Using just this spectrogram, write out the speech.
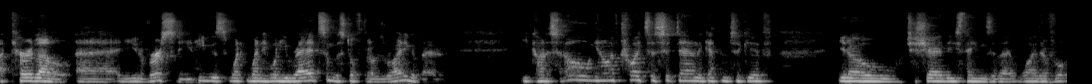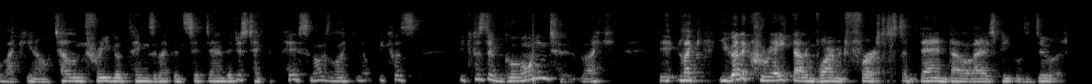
at third level uh, at university, and he was when when he, when he read some of the stuff that I was writing about he kind of said, "Oh, you know, I've tried to sit down and get them to give." you know, to share these things about why they're like, you know, tell them three good things about them, sit down. They just take the piss. And I was like, you know, because because they're going to like like you got to create that environment first and then that allows people to do it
